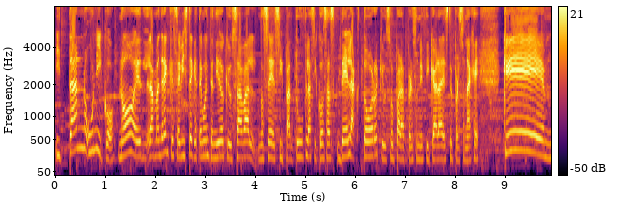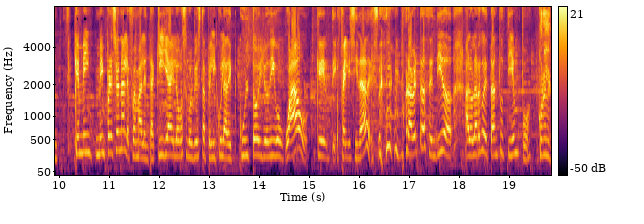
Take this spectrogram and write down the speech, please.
y tan único, ¿no? Eh, La manera en que se viste, que tengo entendido que usaba, no sé, si pantuflas y cosas del actor que usó para personificar a este personaje, que, que me, me impresiona, le fue mal en taquilla y luego se volvió esta película de culto y yo digo, wow, que felicidades por haber trascendido a lo largo de tanto tiempo. Con el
